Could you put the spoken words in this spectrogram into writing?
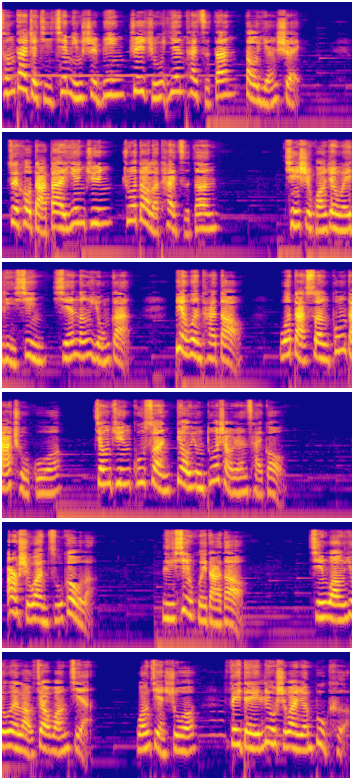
曾带着几千名士兵追逐燕太子丹到盐水，最后打败燕军，捉到了太子丹。秦始皇认为李信贤能勇敢，便问他道：“我打算攻打楚国，将军估算调用多少人才够？”“二十万足够了。”李信回答道。秦王又问老将王翦，王翦说：“非得六十万人不可。”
